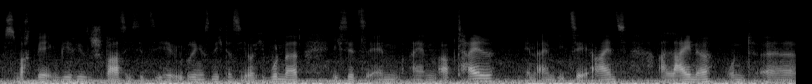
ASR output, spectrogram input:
Das macht mir irgendwie riesen Spaß. Ich sitze hier übrigens nicht, dass ihr euch wundert. Ich sitze in einem Abteil, in einem ICE 1 alleine und äh,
